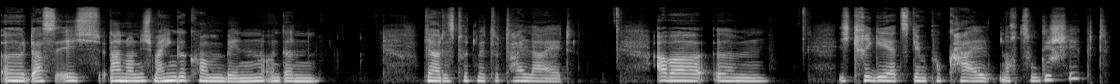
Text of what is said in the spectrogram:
äh, dass ich da noch nicht mal hingekommen bin und dann, ja, das tut mir total leid. Aber ähm, ich kriege jetzt den Pokal noch zugeschickt.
